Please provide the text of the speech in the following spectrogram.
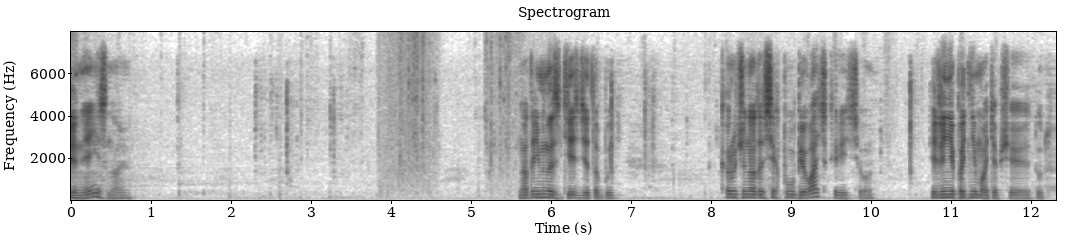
Блин, я не знаю. Надо именно здесь где-то быть. Короче, надо всех поубивать, скорее всего. Или не поднимать вообще тут.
